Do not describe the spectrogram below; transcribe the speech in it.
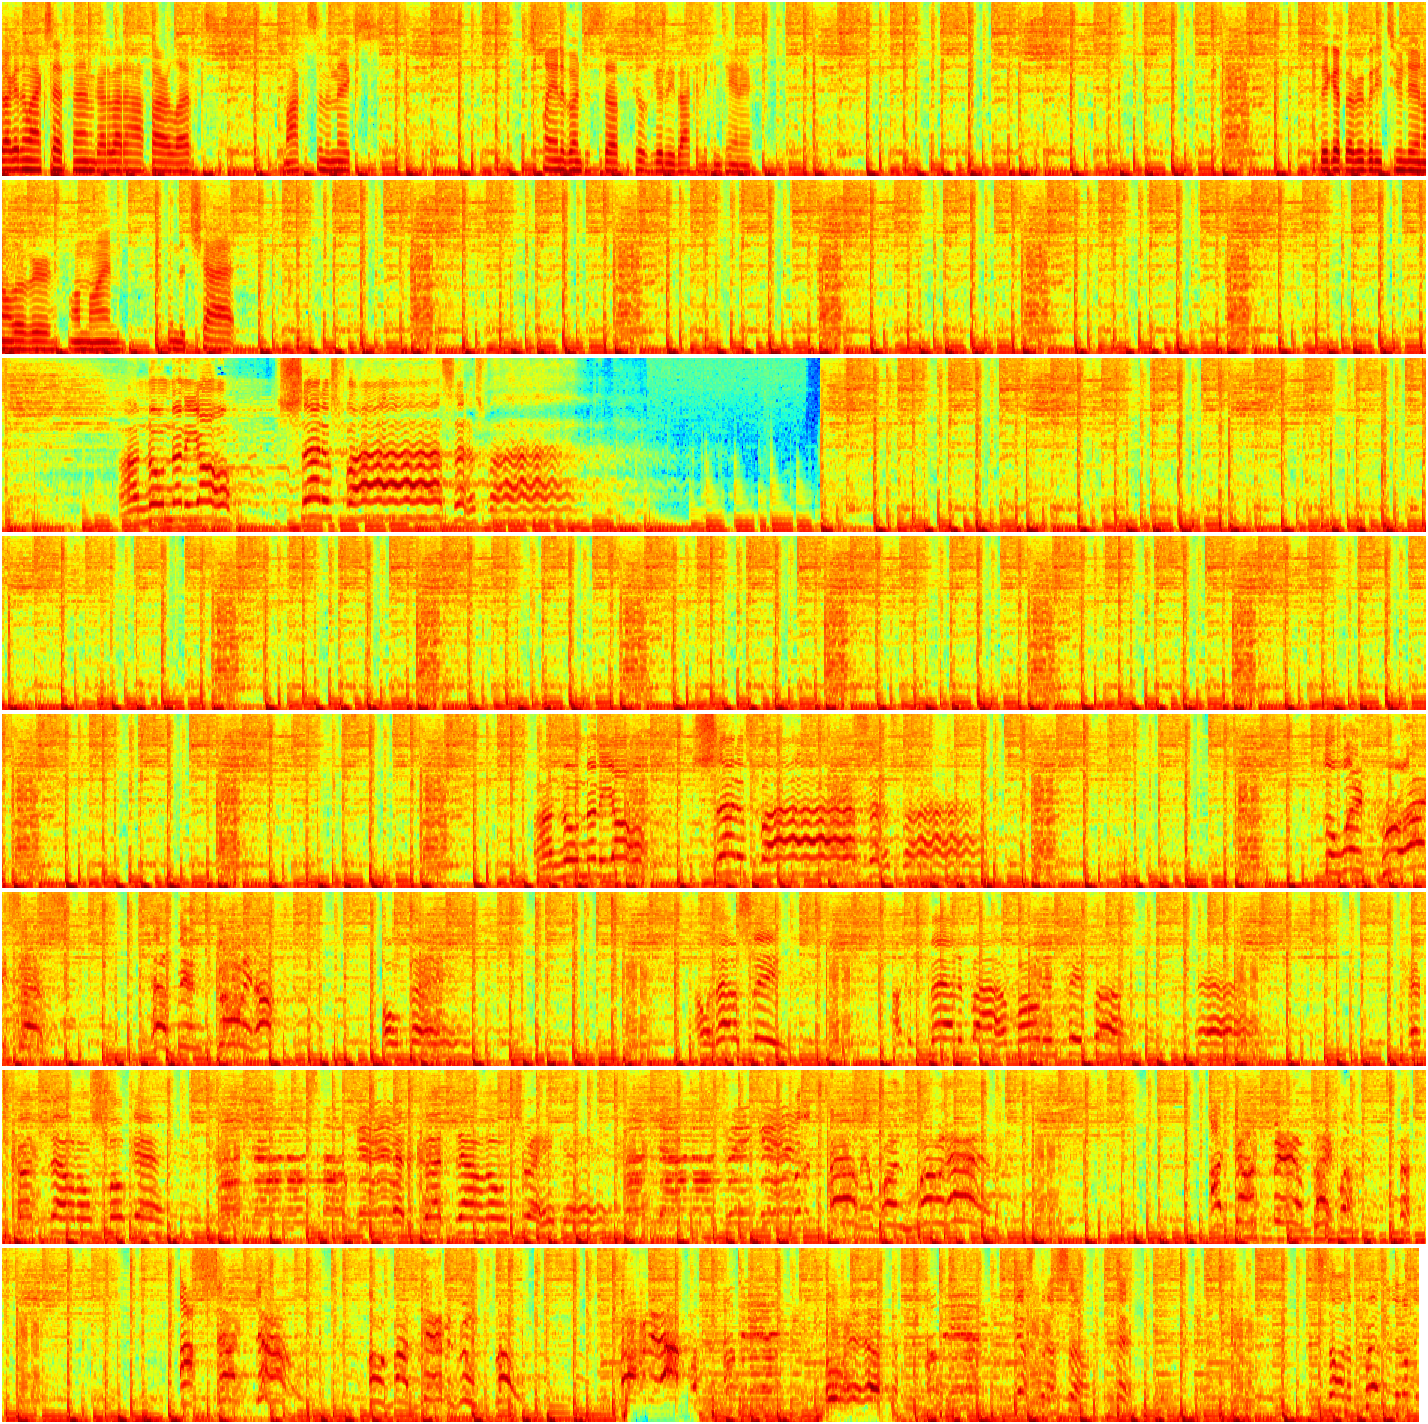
Darker Than Wax FM, got about a half hour left. Marcus in the mix. Just playing a bunch of stuff. Feels good to be back in the container. Big up everybody tuned in all over online in the chat. Satisfied, satisfied.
